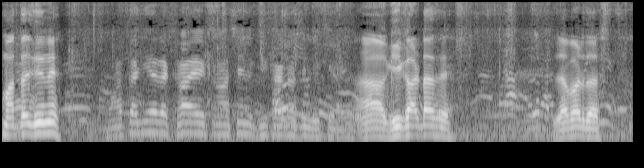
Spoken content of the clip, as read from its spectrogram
माता जी ने। माता जी ने रखा है कहाँ से घी काटा से लेके आए हाँ घी काटा से। ज़बरदस्त।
